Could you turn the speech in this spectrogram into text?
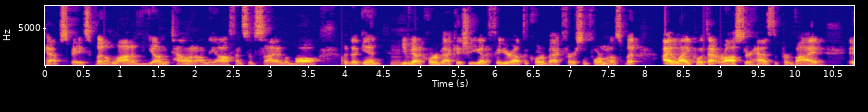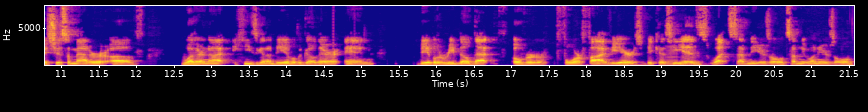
cap space, but a lot of young talent on the offensive side of the ball? But again, mm-hmm. you've got a quarterback issue. You got to figure out the quarterback first and foremost. But I like what that roster has to provide. It's just a matter of – whether or not he's going to be able to go there and be able to rebuild that over four or five years because mm-hmm. he is what 70 years old 71 years old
